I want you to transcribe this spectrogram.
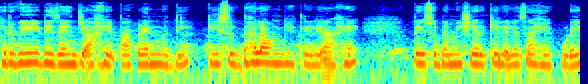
हिरवी डिझाईन जी आहे पाकळ्यांमध्ये ती सुद्धा लावून घेतलेली आहे. ते सुद्धा मी शेअर केलेलंच आहे पुढे.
